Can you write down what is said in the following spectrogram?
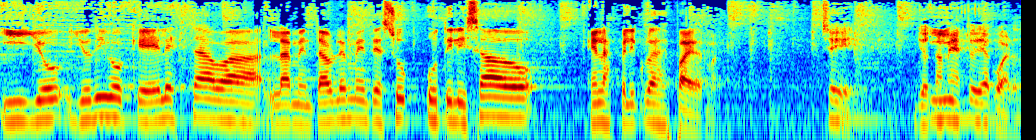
Y yo, yo digo que él estaba lamentablemente subutilizado en las películas de Spider-Man. Sí, yo Y- también estoy de acuerdo.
